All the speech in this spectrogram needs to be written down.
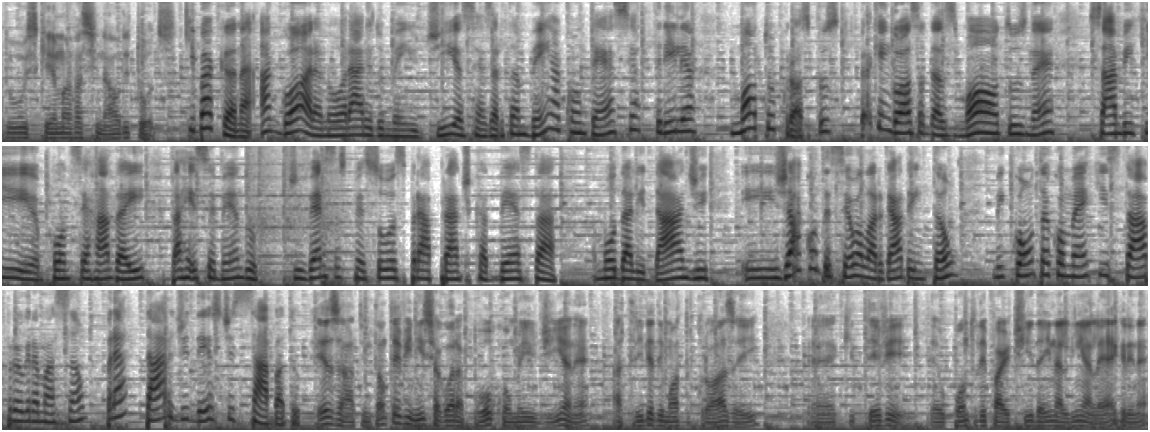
do esquema vacinal de todos. Que bacana. Agora, no horário do meio-dia, César, também acontece a trilha motocross. Para quem gosta das motos, né? Sabe que Ponte Serrada aí está recebendo diversas pessoas para a prática desta modalidade e já aconteceu a largada então me conta como é que está a programação para tarde deste sábado. Exato, então teve início agora há pouco, ao meio-dia, né? A trilha de motocross aí, é, que teve é, o ponto de partida aí na linha Alegre, né?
